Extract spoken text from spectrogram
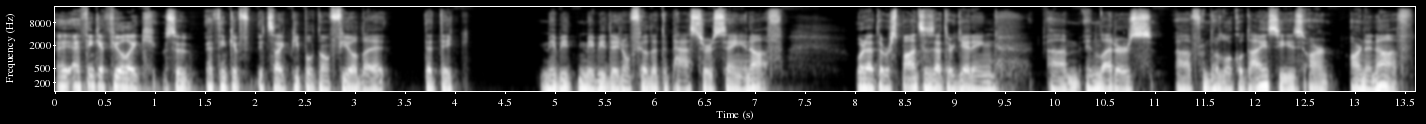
I I think I feel like so. I think if it's like people don't feel that that they maybe maybe they don't feel that the pastor is saying enough, or that the responses that they're getting um, in letters uh, from their local diocese aren't aren't enough.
